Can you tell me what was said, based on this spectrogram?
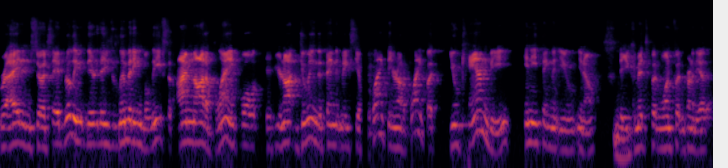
right? And so it's it really there are these limiting beliefs that I'm not a blank. Well, if you're not doing the thing that makes you a blank, then you're not a blank. But you can be anything that you you know that you commit to putting one foot in front of the other.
